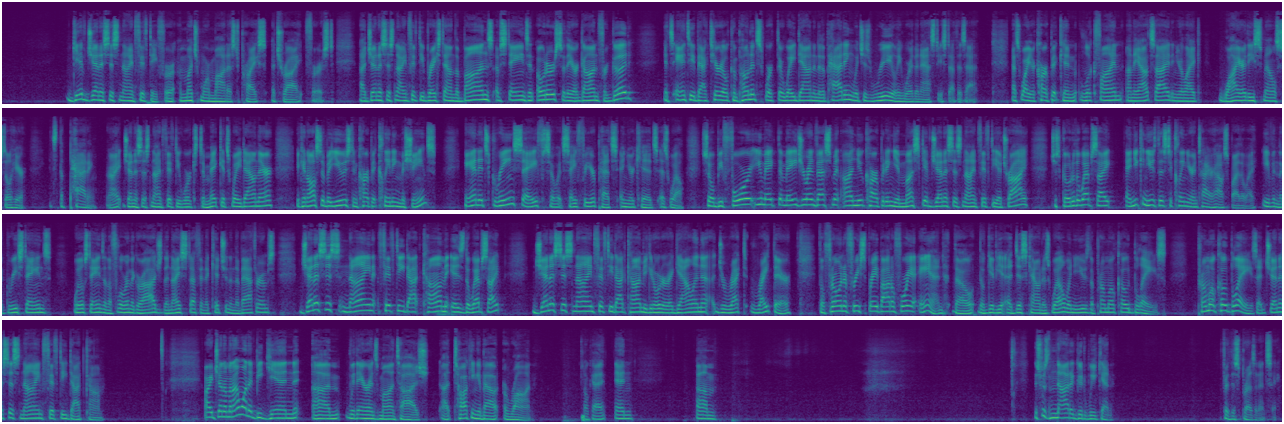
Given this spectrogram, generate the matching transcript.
give Genesis 950 for a much more modest price a try first. Uh, Genesis 950 breaks down the bonds of stains and odors so they are gone for good. Its antibacterial components work their way down into the padding, which is really where the nasty stuff is at. That's why your carpet can look fine on the outside and you're like, why are these smells still here? It's the padding, right? Genesis 950 works to make its way down there. It can also be used in carpet cleaning machines, and it's green safe, so it's safe for your pets and your kids as well. So before you make the major investment on new carpeting, you must give Genesis 950 a try. Just go to the website, and you can use this to clean your entire house, by the way, even the grease stains, oil stains on the floor in the garage, the nice stuff in the kitchen and the bathrooms. Genesis950.com is the website. Genesis950.com. You can order a gallon direct right there. They'll throw in a free spray bottle for you, and though they'll give you a discount as well when you use the promo code BLAZE. Promo code BLAZE at Genesis950.com. All right, gentlemen, I want to begin um, with Aaron's montage uh, talking about Iran. Okay. And um, this was not a good weekend for this presidency.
